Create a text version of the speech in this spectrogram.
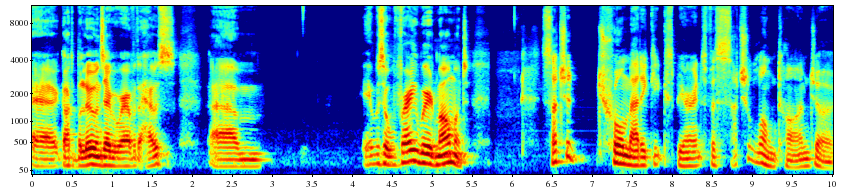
uh, got balloons everywhere over the house. Um, it was a very weird moment. Such a traumatic experience for such a long time, Joe.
